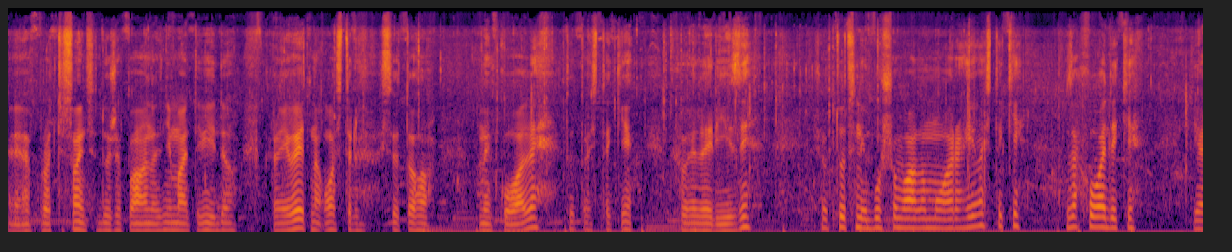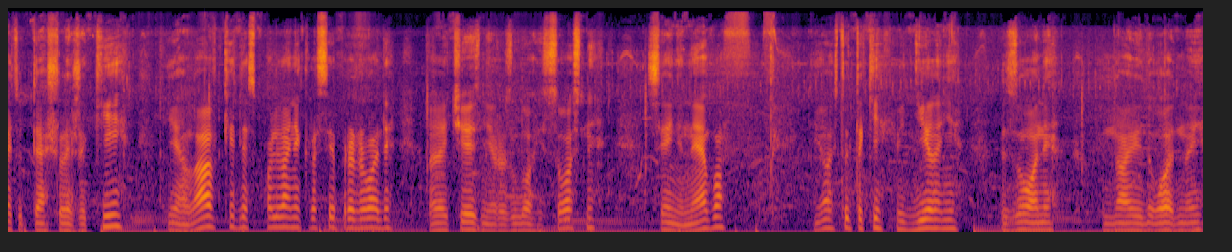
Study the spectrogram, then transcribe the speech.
е, проти сонця дуже погано знімати відео. Краєвид на острів Святого Миколи. Тут ось такі хвилерізи, щоб тут не бушувало море. І ось такі заходики. Є тут теж лежаки, є лавки для споглядання краси природи, величезні розлогі сосни, синє небо. І ось тут такі відділені зони одна від одної.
